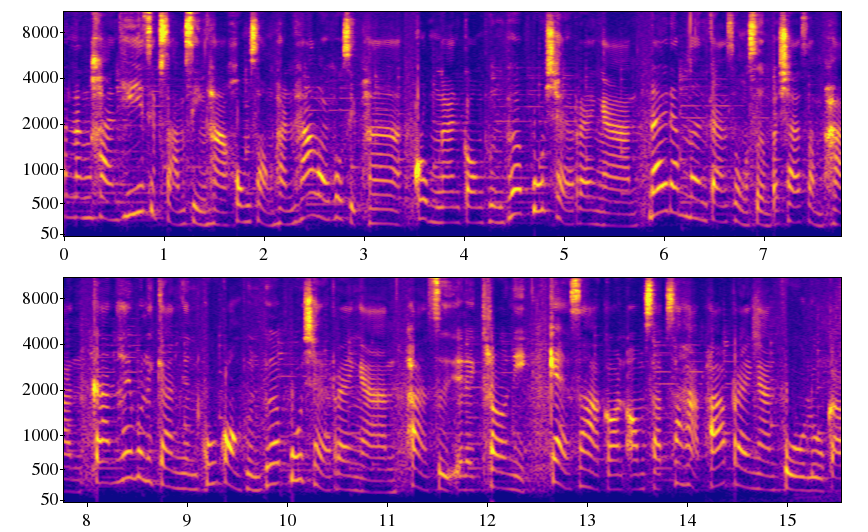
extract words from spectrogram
ันอังคารที่ 23 สิงหาคม 2565 กลุ่มงานกองทุนเพื่อผู้ใช้แรงงาน ได้ดำเนินการส่งเสริมประชาสัมพันธ์ การให้บริการเงินกู้กองทุนเพื่อผู้ใช้แรงงาน ผ่านสื่ออิเล็กทรอนิกส์ แก่สหกรณ์ออมทรัพย์สหภาพแรงงานฟูลูกา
